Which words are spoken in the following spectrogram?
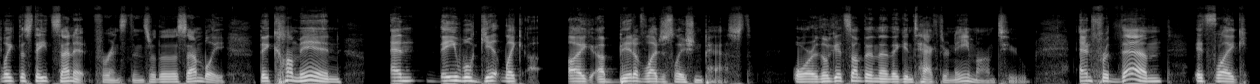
like the state senate, for instance, or the assembly. They come in and they will get like like a bit of legislation passed, or they'll get something that they can tack their name onto. And for them, it's like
